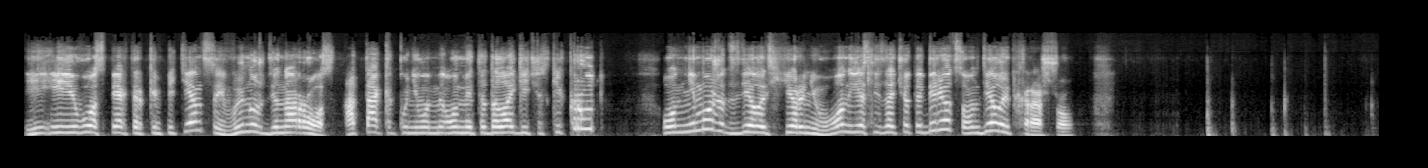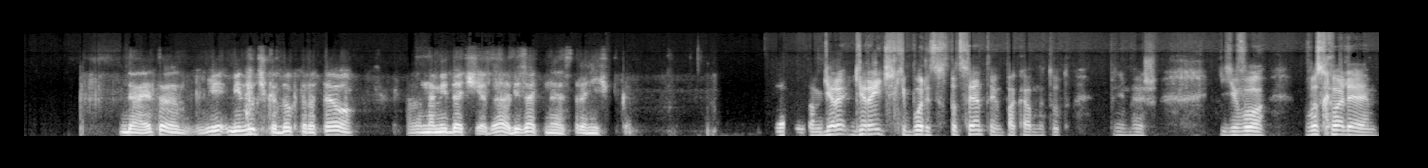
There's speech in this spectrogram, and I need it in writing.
и, и его спектр компетенций вынужденно рос. А так как у него он методологически крут, он не может сделать херню. Он, если за что-то берется, он делает хорошо. Да, это минуточка доктора Тео э, на медаче, да, обязательная страничка. Там геро- героически борется с пациентами, пока мы тут, понимаешь, его восхваляем.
